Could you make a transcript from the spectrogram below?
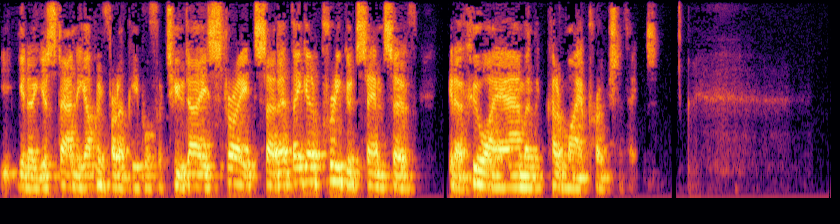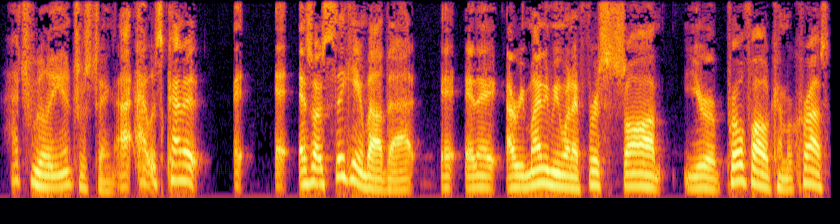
you know, you're standing up in front of people for two days straight, so that they get a pretty good sense of you know who I am and kind of my approach to things. That's really interesting. I, I was kind of, as I was thinking about that, and I, I reminded me when I first saw your profile come across,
